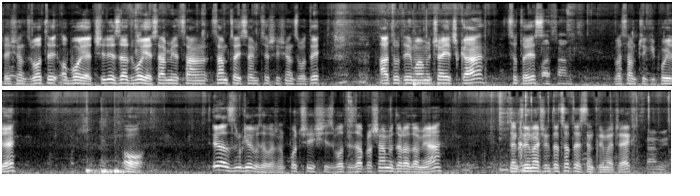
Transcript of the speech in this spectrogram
60 zł oboje, czyli za dwoje, samiec, sam, samca i samica 60 zł. A tutaj mamy czajeczka. Co to jest? Dwa samce. Dwa samczyki, po ile? O, teraz z drugiego zobaczę, po 30 zł. Zapraszamy do Radomia. Ten krymeczek to co to jest ten krymeczek? Samiec.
